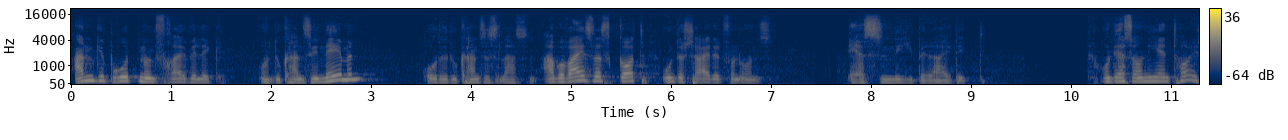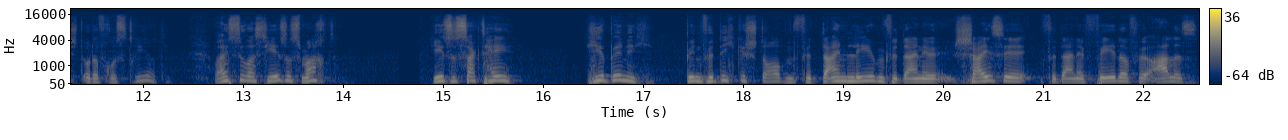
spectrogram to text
angeboten und freiwillig. Und du kannst sie nehmen oder du kannst es lassen. Aber weißt du, was Gott unterscheidet von uns? Er ist nie beleidigt. Und er ist auch nie enttäuscht oder frustriert. Weißt du, was Jesus macht? Jesus sagt, hey, hier bin ich, bin für dich gestorben, für dein Leben, für deine Scheiße, für deine Fehler, für alles,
